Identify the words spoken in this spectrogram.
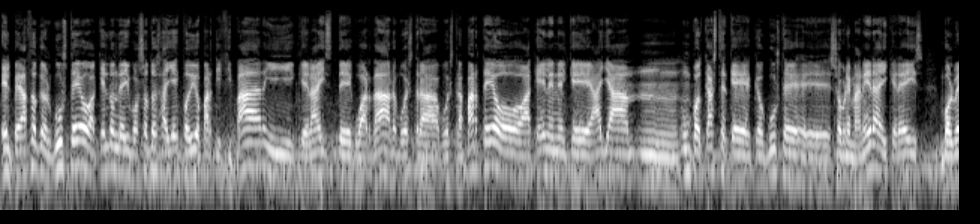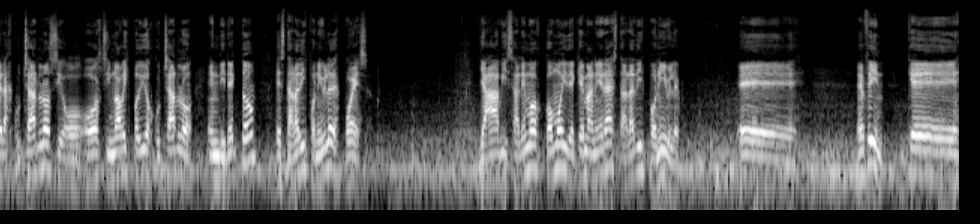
el pedazo que os guste o aquel donde vosotros hayáis podido participar y queráis de guardar vuestra, vuestra parte o aquel en el que haya mm, un podcaster que, que os guste sobremanera y queréis volver a escucharlo o si no habéis podido escucharlo en directo, estará disponible después. Ya avisaremos cómo y de qué manera estará disponible. Eh, en fin, que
